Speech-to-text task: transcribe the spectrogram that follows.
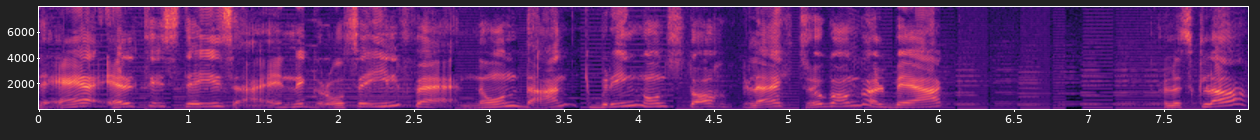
Der Älteste ist eine große Hilfe. Nun dann, bring uns doch gleich zu Gongelberg. Alles klar?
